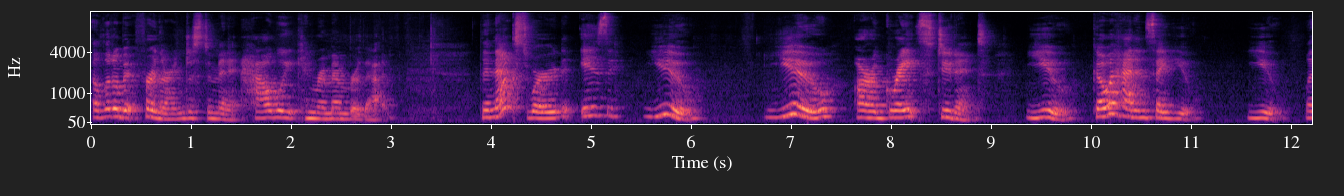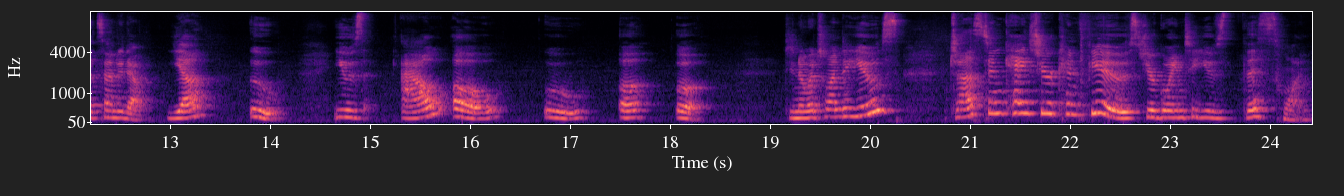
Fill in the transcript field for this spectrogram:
a little bit further in just a minute, how we can remember that. The next word is you. You are a great student. You. Go ahead and say you you. Let's sound it out. Ya, oo. Use ow, o, oo, uh, uh. Do you know which one to use? Just in case you're confused, you're going to use this one,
